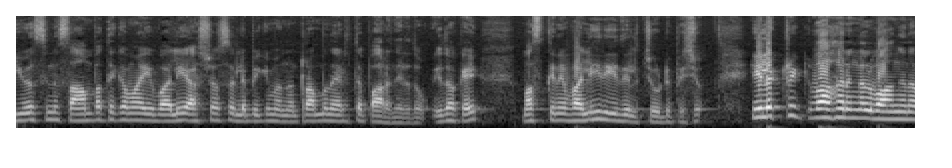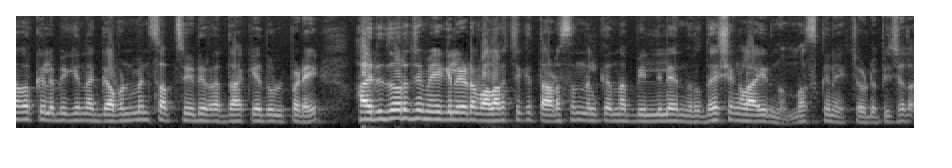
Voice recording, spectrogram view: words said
യു എസിന് സാമ്പത്തികമായി വലിയ ആശ്വാസം ലഭിക്കുമെന്നും ട്രംപ് നേരത്തെ പറഞ്ഞിരുന്നു. ഇതൊക്കെ മസ്കിനെ വലിയ രീതിയിൽ ചൂടിപ്പിച്ചു. ഇലക്ട്രിക് വാഹനങ്ങൾ വാങ്ങുന്നവർക്ക് ലഭിക്കുന്ന ഗവൺമെന്റ് സബ്സിഡി റദ്ദാക്കിയതുൾപ്പെടെ ഹരിതോർജ മേഖലയുടെ വളർച്ചയ്ക്ക് തടസ്സം നിൽക്കുന്ന ബില്ലിലെ നിർദ്ദേശങ്ങളായിരുന്നു മസ്കിനെ ചൊടിപ്പിച്ചത്.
